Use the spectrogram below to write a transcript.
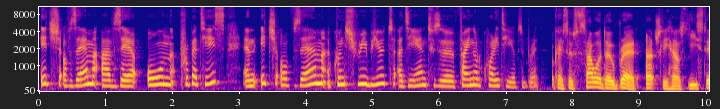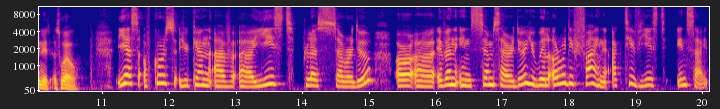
Each of them have their own properties, and each of them contribute at the end to the final quality of the bread. Okay, so sourdough bread actually has yeast in it as well. Yes, of course, you can have uh, yeast plus sourdough, or uh, even in some sourdough, you will already find active yeast inside.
